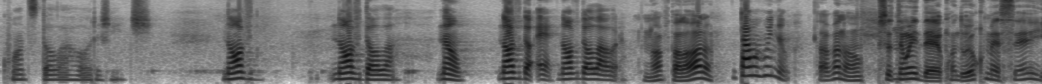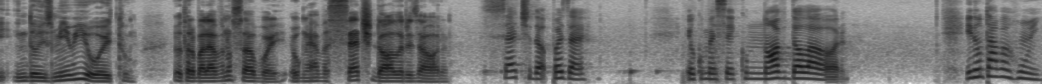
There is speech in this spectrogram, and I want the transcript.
Quantos dólares a hora, gente? 9, 9 dólares. Não, 9 dólares. É, 9 dólares a hora. 9 tá na hora? Não tava ruim, não. Tava não. Pra você ter uma ideia, quando eu comecei, em 2008, eu trabalhava no Subway. Eu ganhava 7 dólares a hora. 7 dólares. Pois é. Eu comecei com 9 dólares a hora. E não tava ruim.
